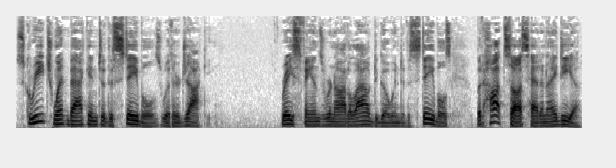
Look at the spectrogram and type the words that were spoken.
Screech went back into the stables with her jockey. Race fans were not allowed to go into the stables, but Hot Sauce had an idea.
